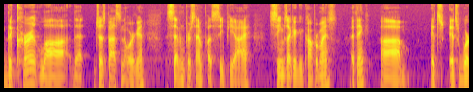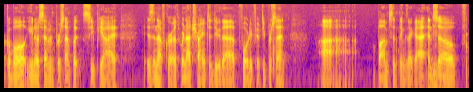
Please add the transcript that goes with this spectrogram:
the current law that just passed in Oregon, seven percent plus CPI, seems like a good compromise. I think um, it's it's workable. You know, seven percent plus CPI is enough growth. We're not trying to do the 40, 50 percent uh, bumps and things like that. And mm-hmm. so, for,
